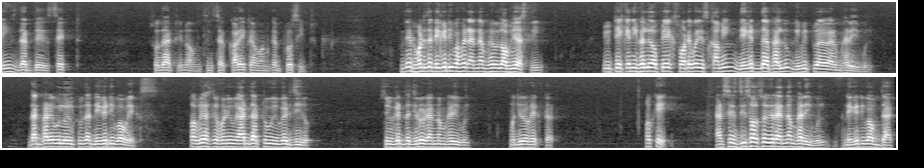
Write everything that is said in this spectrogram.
things that they set so that you know things are correct and one can proceed. Then what is the negative of a random variable? Obviously, you take any value of x, whatever is coming, negate that value, give it to a variable. That variable will be the negative of x. So, obviously, when you add the 2, you get 0. So, you get the 0 random variable or 0 vector. Okay. And since this also is a random variable, negative of that,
